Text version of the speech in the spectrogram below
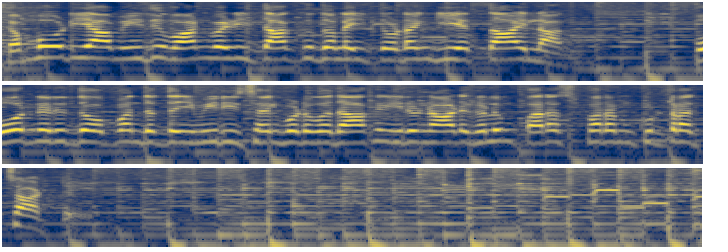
கம்போடியா மீது வான்வழி தாக்குதலை தொடங்கிய தாய்லாந்து. போர் நிறுத்த ஒப்பந்தத்தை மீறி செயல்படுவதாக இரு நாடுகளும் பரஸ்பரம் குற்றச்சாட்டு.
